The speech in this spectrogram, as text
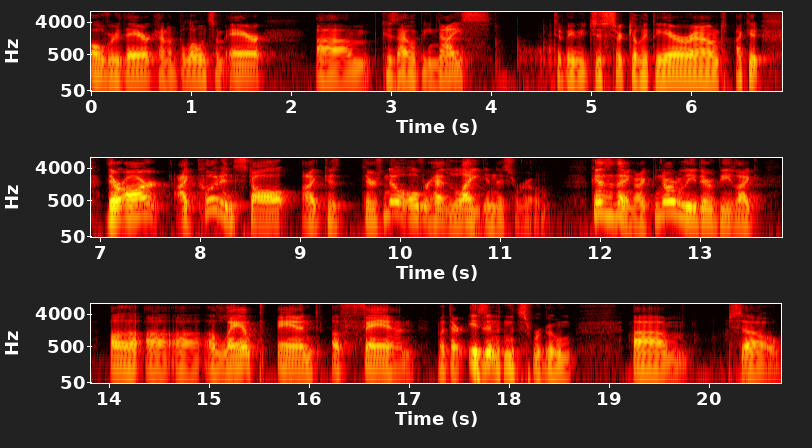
over there, kind of blowing some air, because um, that would be nice to maybe just circulate the air around. I could. There are. I could install. I because there's no overhead light in this room. Because the thing, like normally there would be like a, a, a lamp and a fan, but there isn't in this room. Um, so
